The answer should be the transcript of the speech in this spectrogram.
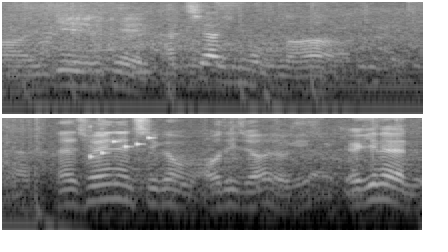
아 이게 이렇게 같이 하신 거구나. 네 저희는 지금 어디죠 여기? 여기는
